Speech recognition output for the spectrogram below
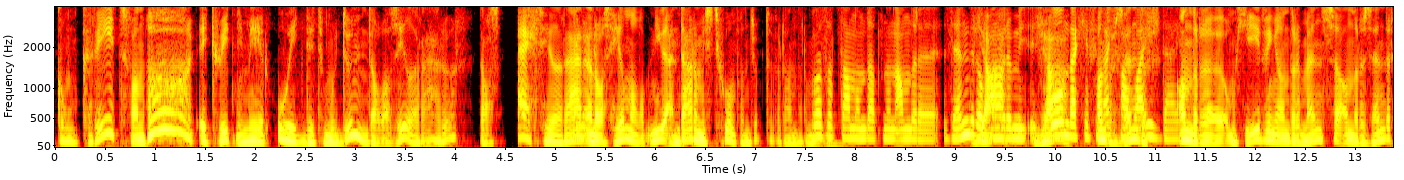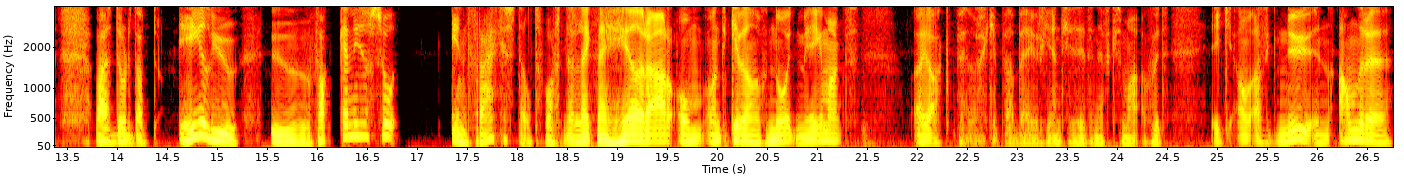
concreet van, oh, ik weet niet meer hoe ik dit moet doen. Dat was heel raar hoor. Dat was echt heel raar. En- dat was helemaal opnieuw. En daarom is het gewoon van job te veranderen. Was dat dan omdat een andere zender of Ja, andere muziek? ja, Gewoon dat je vraagt van wat is dat? Andere omgeving, andere mensen, andere zender. Waardoor dat heel uw, uw vakkennis of zo in vraag gesteld wordt. Dat lijkt mij heel raar om, want ik heb dat nog nooit meegemaakt. Ah ja, ik, ben- ik heb wel bij Urgent gezeten, even, maar goed. Ik, als ik nu een andere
